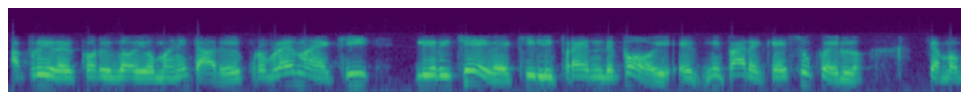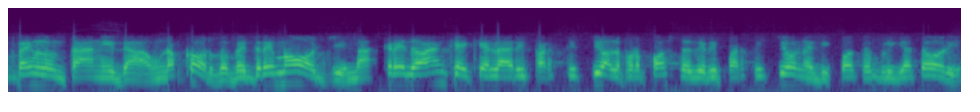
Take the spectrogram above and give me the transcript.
aprire il corridoio umanitario, il problema è chi chi li riceve, chi li prende poi e mi pare che su quello siamo ben lontani da un accordo, vedremo oggi, ma credo anche che la, la proposta di ripartizione di quote obbligatorie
